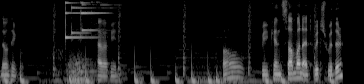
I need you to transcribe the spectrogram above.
don't think we have a feeling. Oh, we can summon at which Wither.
